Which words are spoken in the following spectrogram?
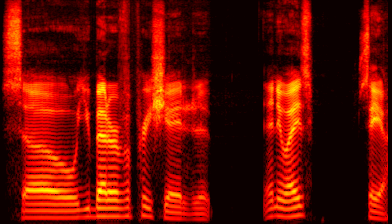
so you better have appreciated it. Anyways, see ya.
